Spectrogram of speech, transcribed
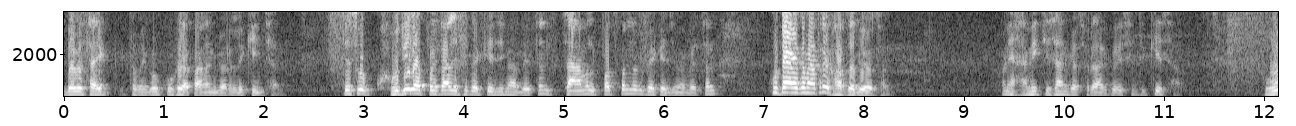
व्यावसायिक तपाईँको कुखुरा पालन गर्नेले किन्छन्। त्यसको खुदीलाई पैँतालिस रुपियाँ केजीमा बेच्छन् चामल पचपन्न रुपियाँ केजीमा बेच्छन् कुटाएको मात्रै खर्च बेहोर्छन्। अनि हामी किसानका छोराहरूको स्थिति के छ? हो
